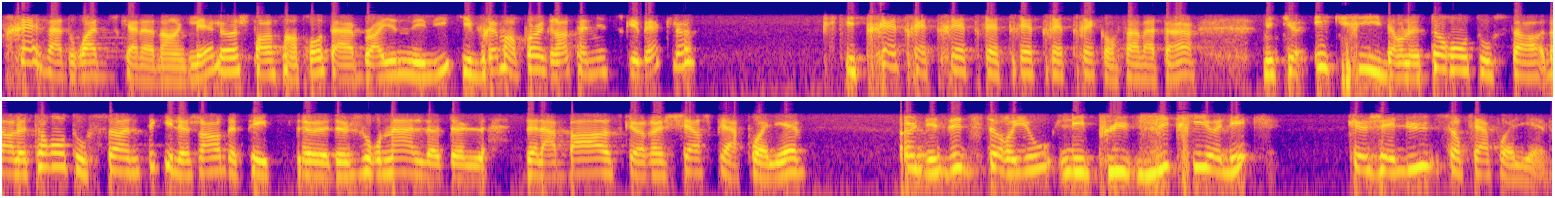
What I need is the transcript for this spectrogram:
très à droite du Canada anglais. Là. Je pense entre autres à Brian Lilly, qui est vraiment pas un grand ami du Québec, là, qui est très, très, très, très, très, très, très conservateur, mais qui a écrit dans le Toronto dans le Toronto Sun, tu sais, qui est le genre de, de, journal de, de la base que recherche Pierre Poilievre, un des éditoriaux les plus vitrioliques que j'ai lu sur Pierre Poilievre,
